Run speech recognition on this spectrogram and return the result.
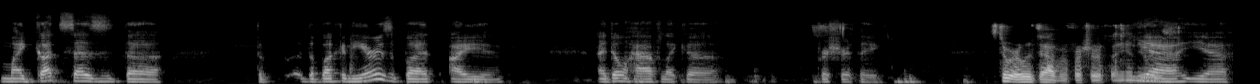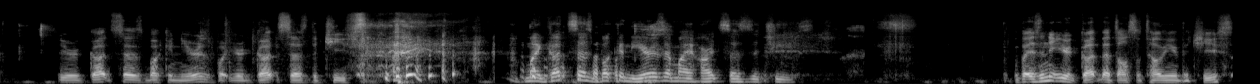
my gut says the, the, the Buccaneers, but I, I don't have like a for sure thing. It's too early to have a for sure thing. Anyways. Yeah, yeah. your gut says Buccaneers, but your gut says the Chiefs. My gut says Buccaneers, and my heart says the Chiefs. but isn't it your gut that's also telling you the Chiefs?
